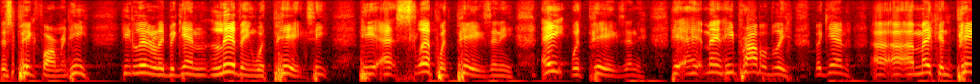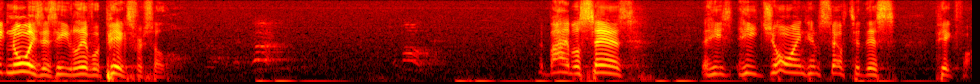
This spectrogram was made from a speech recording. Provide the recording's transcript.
this pig farmer, and he, he literally began living with pigs. He, he slept with pigs, and he ate with pigs, and he, man, he probably began uh, uh, uh, making pig noises. He lived with pigs for so long. The Bible says that he, he joined himself to this pig farm.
